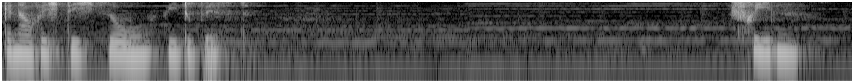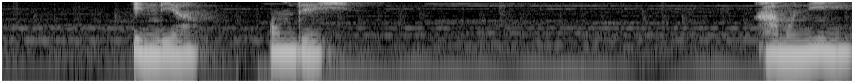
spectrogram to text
Genau richtig so, wie du bist. Frieden in dir, um dich. Harmonie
